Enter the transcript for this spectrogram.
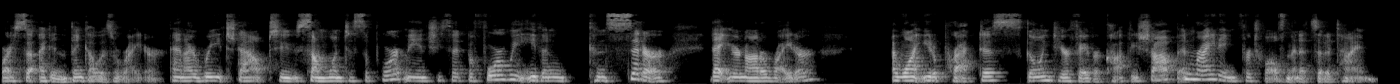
Or I, I didn't think I was a writer. And I reached out to someone to support me. And she said, before we even consider that you're not a writer. I want you to practice going to your favorite coffee shop and writing for 12 minutes at a time.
